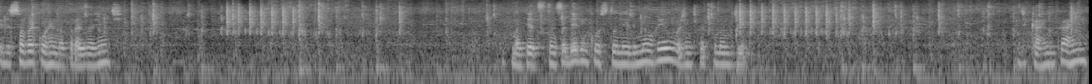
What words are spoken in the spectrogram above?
Ele só vai correndo atrás da gente. Manter a distância dele, encostou nele morreu, a gente vai pulando de, de carrinho em carrinho.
